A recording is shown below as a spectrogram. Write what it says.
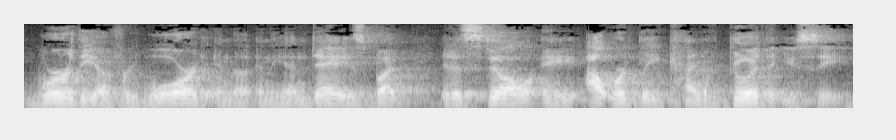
worthy of reward in the in the end days but it is still a outwardly kind of good that you see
